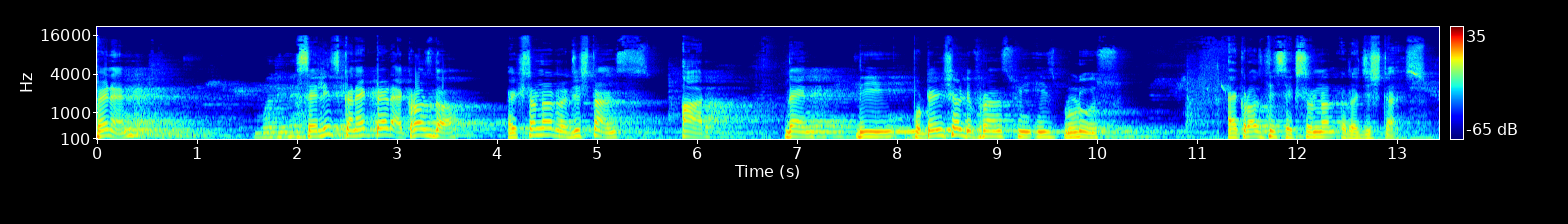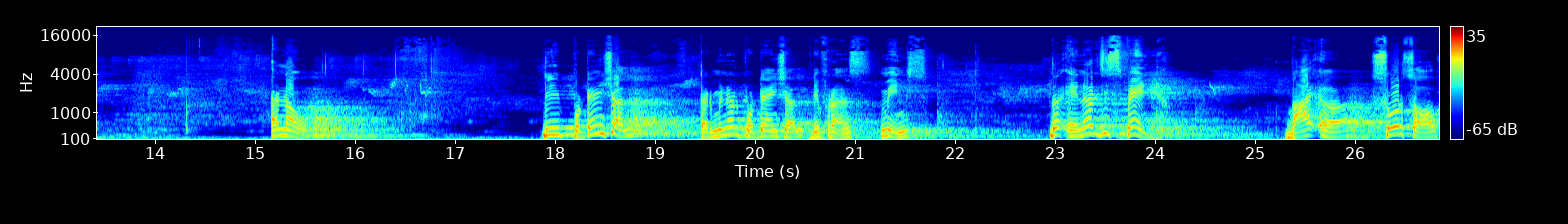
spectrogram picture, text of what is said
when an cell is connected across the external resistance R, then the potential difference V is produced across this external resistance. And now the potential, terminal potential difference means the energy spent by a source of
